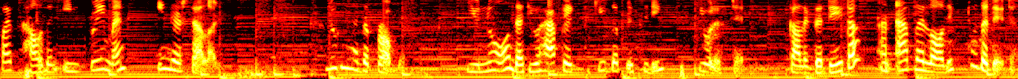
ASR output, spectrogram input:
5000 increment in their salary. Looking at the problem, you know that you have to execute the preceding SQL statement, collect the data, and apply logic to the data.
